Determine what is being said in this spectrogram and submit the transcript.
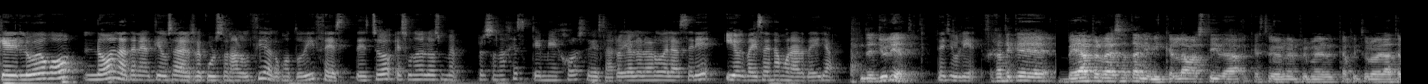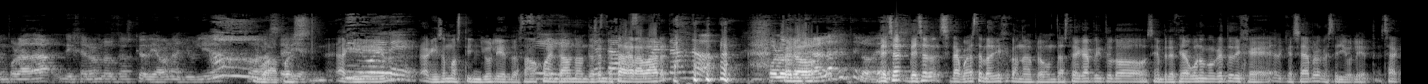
Que luego no van a tener que usar el recurso Ana Lucía, como tú dices. De hecho, es uno de los me- personajes que mejor se desarrolla a lo largo de la serie y os vais a enamorar de ella, De Juliet. de Juliet. Fíjate que Bea Perra de Satán y Miquel Labastida, que estuvieron en el primer capítulo de la temporada, dijeron los dos que odiaban a Juliet toda la Buah, serie. pues aquí, Me duele. aquí somos Team Juliet, lo estamos Sí, comentando antes de empezar a grabar. Por lo Pero- general la gente lo De es. hecho, de hecho, si te acuerdas, te lo dije cuando me preguntaste el capítulo, siempre decía alguno en concreto, dije el que sea, pero que esté Juliet. O sea,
